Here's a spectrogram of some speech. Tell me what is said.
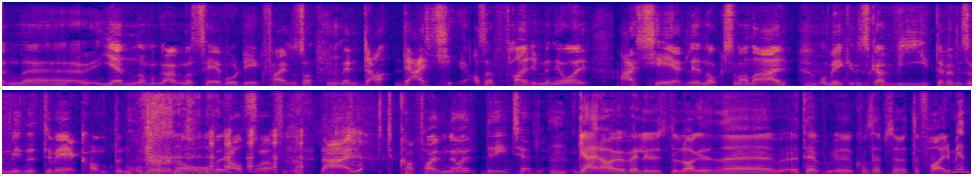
en uh, gjennomgang og se hvor det gikk feil og sånn. Mm. Men da, det er, altså Farmen i år er kjedelig nok som han er, om ikke du skal vite hvem som vinner tvekampen før det er over, altså. Det er Farmen i år, dritkjedelig. Mm. Geir har jo veldig lyst til å lage en, eh, et TV-konsept som heter Far min.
